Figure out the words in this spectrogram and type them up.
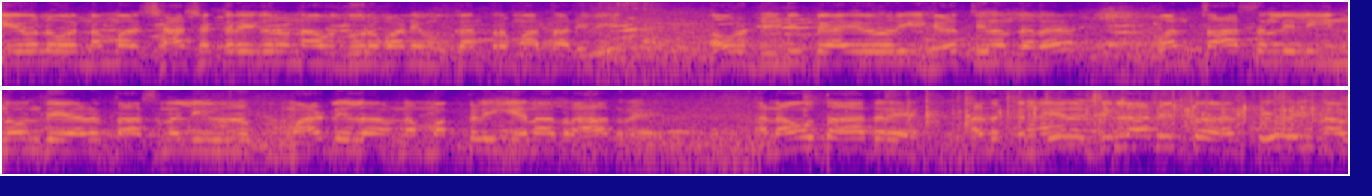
ಕೇವಲ ನಮ್ಮ ಶಾಸಕರಿಗೂ ನಾವು ದೂರವಾಣಿ ಮುಖಾಂತರ ಮಾತಾಡಿವಿ ಅವರು ಡಿ ಡಿ ಪಿ ಅವರಿಗೆ ಹೇಳ್ತೀನಂದರೆ ಒಂದು ತಾಸಿನಲ್ಲಿ ಇನ್ನೊಂದು ಎರಡು ತಾಸಿನಲ್ಲಿ ಇವರು ಮಾಡಲಿಲ್ಲ. ನಮ್ಮ ಮಕ್ಕಳಿಗೆ ಏನಾದರೂ ಆದರೆ ಅನಾಹುತ ಆದರೆ ಅದಕ್ಕೆ ನೇರ ಜಿಲ್ಲಾಡಳಿತ ಅಂತೇಳಿ ನಾವು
